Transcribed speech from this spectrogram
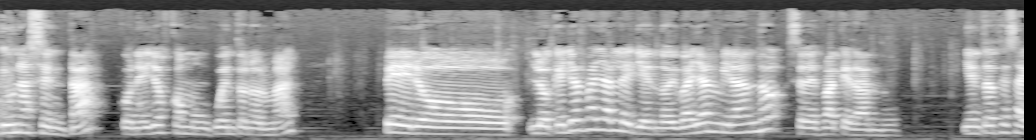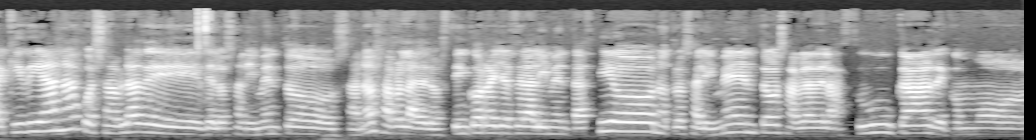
de una sentada con ellos como un cuento normal, pero lo que ellos vayan leyendo y vayan mirando se les va quedando. Y entonces aquí Diana pues habla de, los alimentos sanos, habla de los cinco reyes de la alimentación, otros alimentos, habla del azúcar, de cómo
